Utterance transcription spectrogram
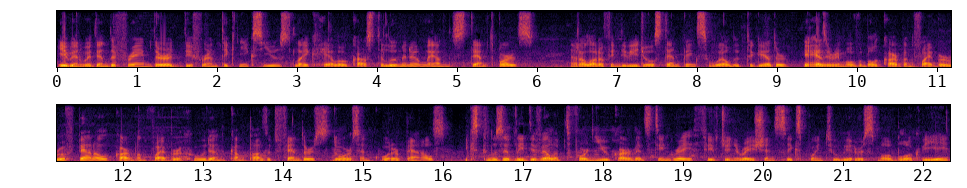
Even within the frame there are different techniques used like hollow cast aluminum and stamped parts and a lot of individual stampings welded together. It has a removable carbon fiber roof panel, carbon fiber hood and composite fenders, doors and quarter panels. Exclusively developed for new Corvette Stingray 5th generation 6.2 liter small block V8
